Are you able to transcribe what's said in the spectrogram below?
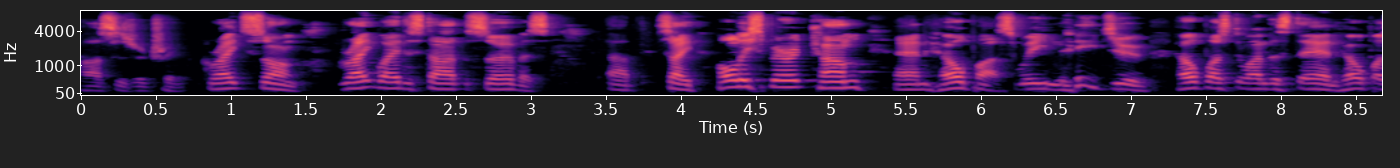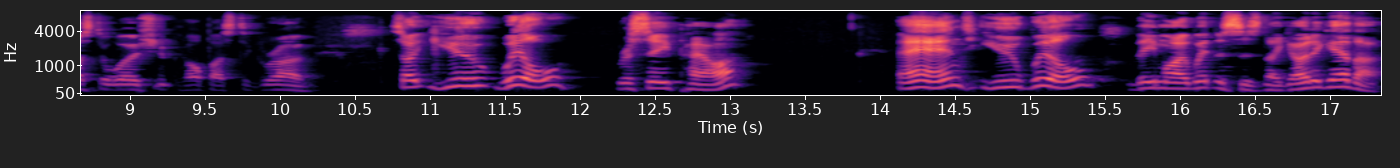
Pastor's Retreat. Great song. Great way to start the service. Uh, say, Holy Spirit, come and help us. We need you. Help us to understand. Help us to worship. Help us to grow. So you will receive power and you will be my witnesses. They go together.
